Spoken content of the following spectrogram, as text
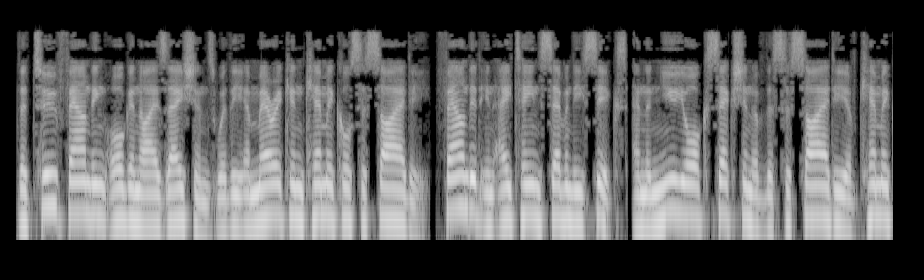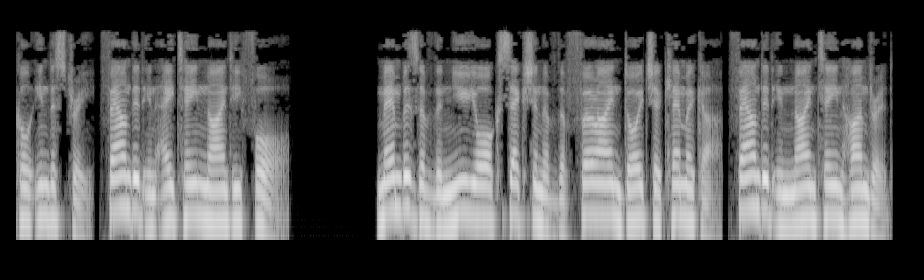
The two founding organizations were the American Chemical Society founded in 1876 and the New York section of the Society of Chemical Industry founded in 1894. Members of the New York section of the Verein Deutsche Chemiker founded in 1900,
